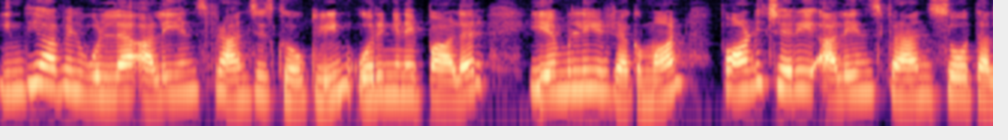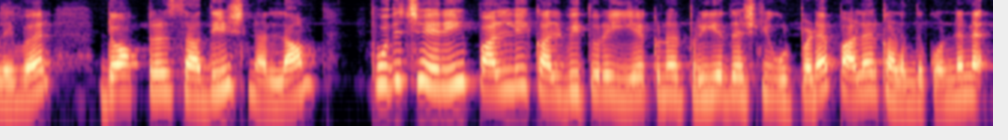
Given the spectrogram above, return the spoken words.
இந்தியாவில் உள்ள அலையன்ஸ் பிரான்சிஸ் கோக்லின் ஒருங்கிணைப்பாளர் Emily Rahman Pondicherry alliance française தலைவர் டாக்டர் சதீஷ் நல்லாம் புதுச்சேரி பள்ளி கல்வித்துறை இயக்குனர் பிரியதர்ஷினி உட்பட பலர் கலந்து கொண்டனர்.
